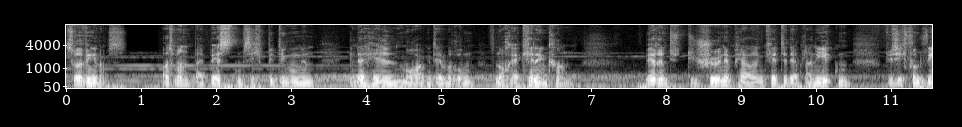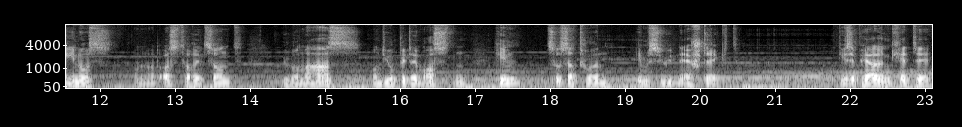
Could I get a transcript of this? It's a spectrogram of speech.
zur Venus, was man bei besten Sichtbedingungen in der hellen Morgendämmerung noch erkennen kann, während die schöne Perlenkette der Planeten, die sich von Venus am Nordosthorizont über Mars und Jupiter im Osten hin zu Saturn im Süden erstreckt. Diese Perlenkette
